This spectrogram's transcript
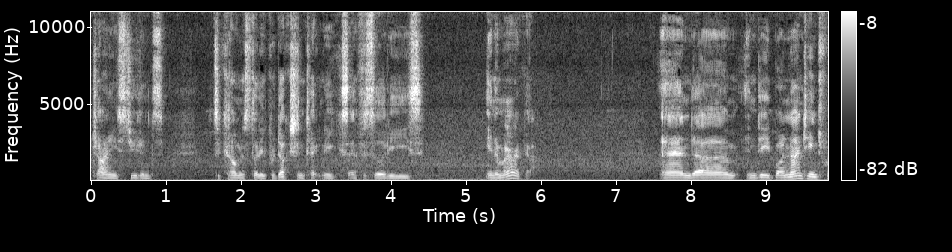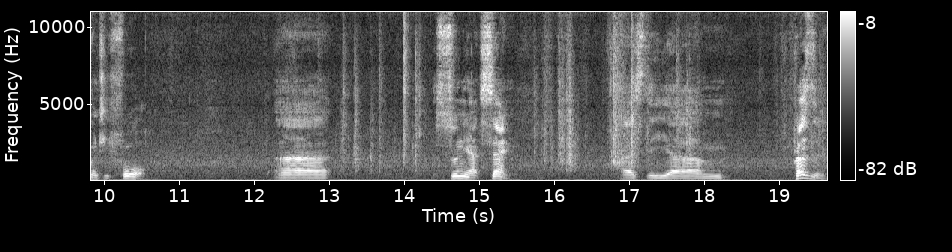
Chinese students to come and study production techniques and facilities in America. And um, indeed, by 1924, uh, Sun Yat sen, as the um, president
